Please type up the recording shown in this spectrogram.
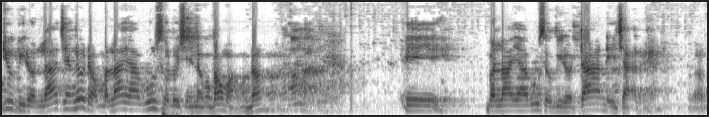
ပြုပြီးတော့လာခြင်းလို့တော့မလာရဘူးဆိုလို့ရှိရင်တော့မကောင်းပါဘူးเนาะ ကောင်းပါ အေးမလာရဘူးဆိုပြီးတော့တားနေကြတယ်ဟုတ်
